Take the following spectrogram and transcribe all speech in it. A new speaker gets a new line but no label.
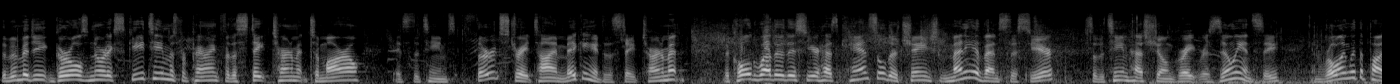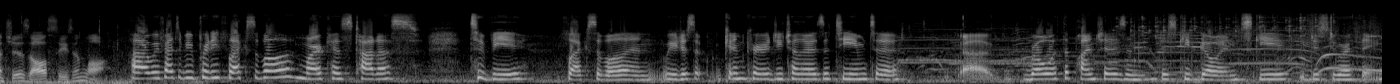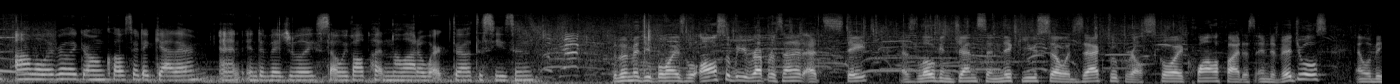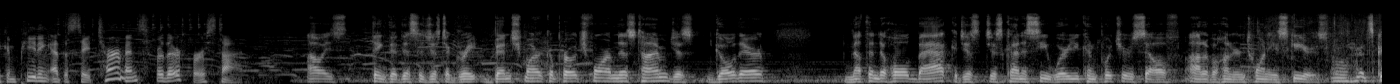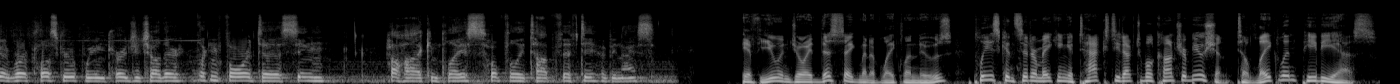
The Bemidji girls Nordic ski team is preparing for the state tournament tomorrow. It's the team's third straight time making it to the state tournament. The cold weather this year has canceled or changed many events this year, so the team has shown great resiliency in rolling with the punches all season long.
Uh, we've had to be pretty flexible. Mark has taught us to be flexible, and we just encourage each other as a team to uh, roll with the punches and just keep going. Ski, we just do our thing.
Um, well, we've really grown closer together and individually, so we've all put in a lot of work throughout the season.
The Bemidji boys will also be represented at state as Logan Jensen, Nick Yuso, and Zach Bukarel-Skoy qualified as individuals and will be competing at the state tournament for their first time.
I always think that this is just a great benchmark approach for them this time. Just go there, nothing to hold back, just, just kind of see where you can put yourself out of 120 skiers.
Well, it's good. We're a close group. We encourage each other. Looking forward to seeing how high I can place. Hopefully top 50 would be nice.
If you enjoyed this segment of Lakeland News, please consider making a tax-deductible contribution to Lakeland PBS.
